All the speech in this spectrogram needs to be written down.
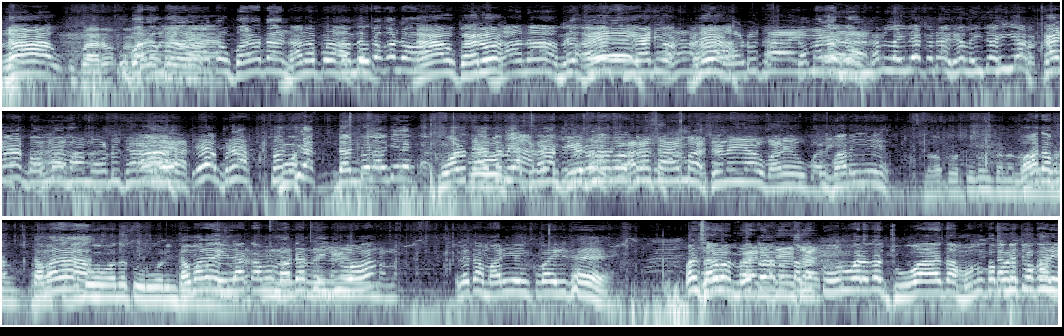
ના ઉભારો ઉભારો ઊભા રહો, ઊભા રહો, ઊભા રહો તાન. ના, ના, પણ તમે તો- કનો ના ઉભારો ના ના અમે અરે ચિયાડીઓ અરે. મોડું થાય. તમારા યાર. લઈ લે કડા રે લઈ જાય યાર. કાંઈ- તમારા ગામમાં- મોડું થાય. એ બ્રા, સોચી રાખ, દંડો લાવજે લે. મોડું થાય તો બે લાવો. અરે સાહેબ મારશે નહીં યાર ઉભારે ઉભારે ઊભા રહે. ઊભા રહીએ. વાત આપણે- તમારા તમારા ઇલાકામાં મર્ડર થઈ ગયું એટલે તમારી ઇન્કવાયરી થાય પણ સાહેબ અમે તો તમે ટોર વાળા તો જોવા આવ્યા હતા. મને ખબર ચોકન હતી.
